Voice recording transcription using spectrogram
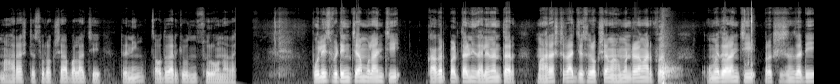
महाराष्ट्र सुरक्षा बलाचे ट्रेनिंग चौदा तारखेपासून सुरू होणार आहे. पोलीस फिटिंगच्या मुलांची कागद पडताळणी झाल्यानंतर महाराष्ट्र राज्य सुरक्षा महामंडळामार्फत उमेदवारांची प्रशिक्षणासाठी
